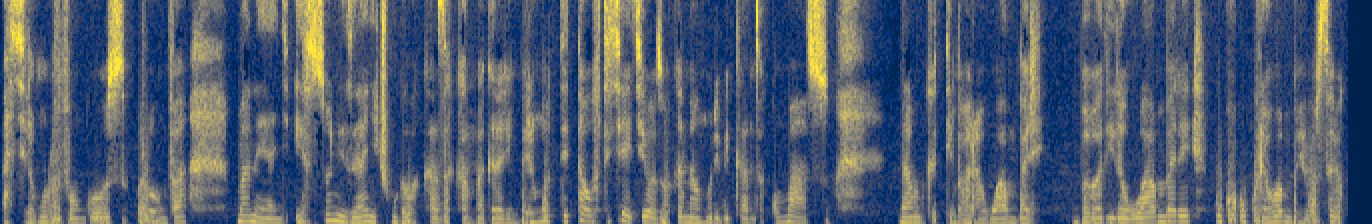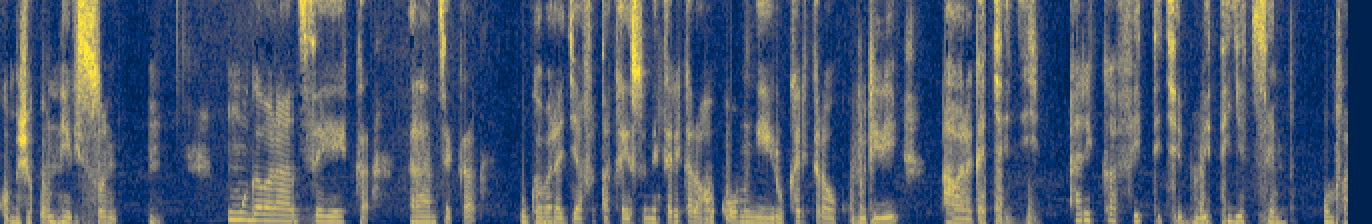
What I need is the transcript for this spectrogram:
ashyiramo urufunguzo. Urumva mana yanjye isoni ziranyica umugabo akaza akampagarara imbere ngo teta ufite ikihe kibazo? Akanankura ibiganza ku maso. Naramubwiye uti mbabara wambare. Mbabarira wambare kuko kukura wambaye ubusa bikomeje kuntera isoni. Mm. umugabo aranseka aranseka ubwo aba aragiye afata akayisume kari kari aho k'umweru kari kari aho ku buriri aba aragakenyeye. Ariko afite ikintu bita igitsina. Umva?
